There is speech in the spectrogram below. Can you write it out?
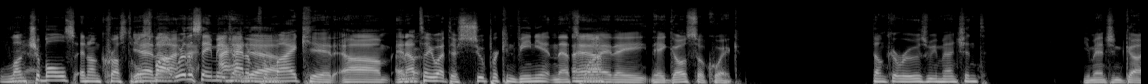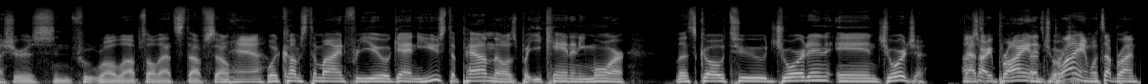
Lunchables and Uncrustables. yeah, Spot, no, we're the same age. I had them guess. for my kid, um, and I'll tell you what, they're super convenient, and that's Yeah. why they they go so quick. Dunkaroos we mentioned. You mentioned gushers and fruit roll ups, all that stuff. So, Yeah. what comes to mind for you? Again, you used to pound those, but you can't anymore. Let's go to Jordan in Georgia. I'm That's- sorry, Brian in Georgia. Brian, what's up, Brian?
